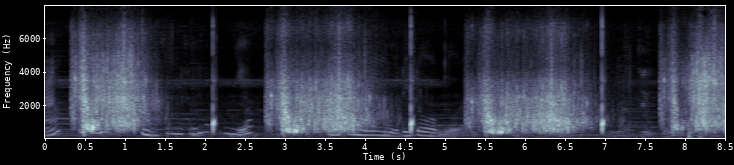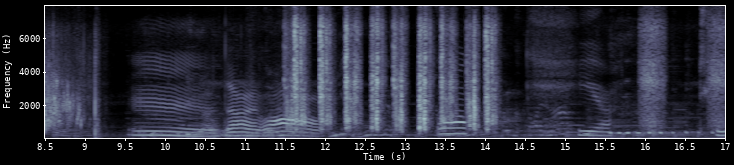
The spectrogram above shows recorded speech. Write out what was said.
มั้งอืมขึ้นเยอะ อยู่ที่เดิมเลยอะอืม ได้ว้าวก็เคียที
